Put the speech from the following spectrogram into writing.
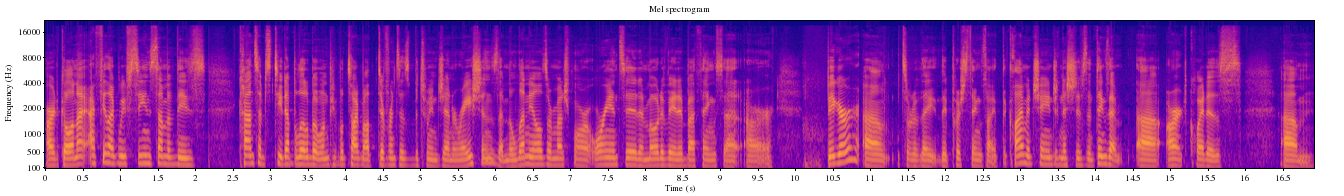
article. And I, I feel like we've seen some of these concepts teed up a little bit when people talk about differences between generations, that millennials are much more oriented and motivated by things that are bigger. Um, sort of they, they push things like the climate change initiatives and things that uh, aren't quite as um,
